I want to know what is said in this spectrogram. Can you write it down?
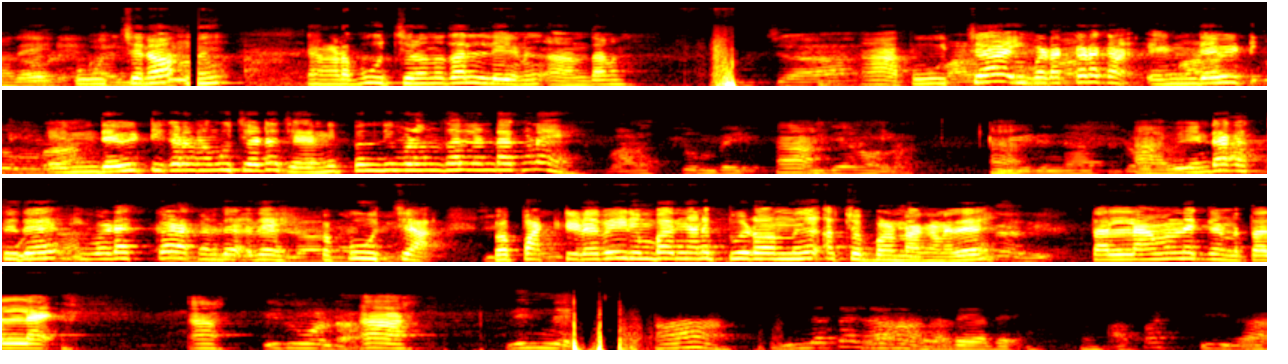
അതെ പൂച്ചന വന്ന് ഞങ്ങളുടെ പൂച്ചന വന്ന് തല്ലേണ്. എന്താണ്? ആ പൂച്ച ഇവിടെ കിടക്കണം എന്റെ വീട്ടിൽ എന്റെ വീട്ടിൽ കിടക്കണ പൂച്ചേട്ടാ ചേട്ടൻ ഇപ്പൊ എന്ത് ഇവിടെ തല്ലുണ്ടാക്കണേ? ആ. ആ. വീടിന്റെ അകത്ത് ഇതേ ഇവിടെ കിടക്കണത്. അതെ ഇപ്പൊ പൂച്ച. ഇപ്പൊ പട്ടിയുടെ വരുമ്പോ ഞാൻ ഇപ്പൊ ഇവിടെ വന്ന് അച്ചപ്പ ഉണ്ടാക്കണത്. തല്ലാൻ വന്നേക്കാണ് തല്ലാൻ. ആ. ആ. അതെ അതെ. ആ.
